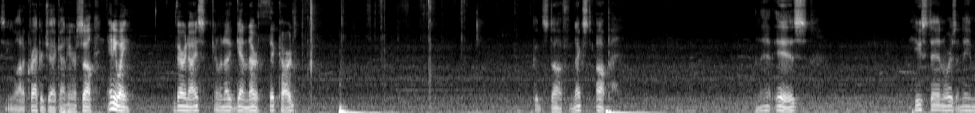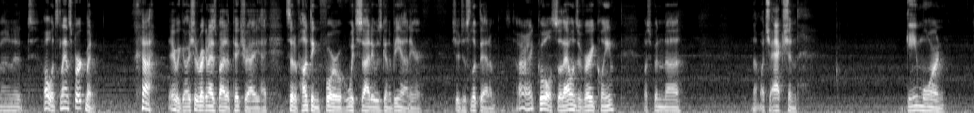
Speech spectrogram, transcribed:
See a lot of Cracker Jack on here. So anyway, very nice. Kind of another, again another thick card. Good stuff. Next up, and that is Houston. Where's the name on it? Oh, it's Lance Berkman. Ha! There we go. I should have recognized by the picture. I, I instead of hunting for which side it was going to be on here, should have just looked at him. All right, cool. So that one's a very clean. Must have been uh, not much action. Game worn.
